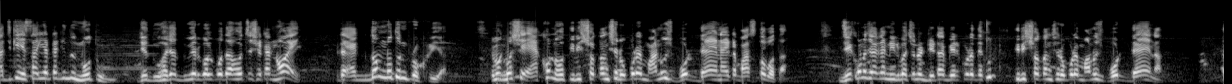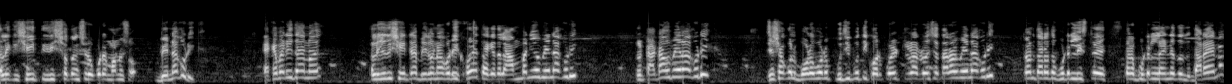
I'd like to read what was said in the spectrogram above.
আজকে এসআইআরটা কিন্তু নতুন, যে দু হাজার দুইয়ের গল্প দেওয়া হচ্ছে, সেটা নয়, এটা একদম নতুন প্রক্রিয়া। এবং বসে এখনও তিরিশ শতাংশের উপরে মানুষ ভোট দেয় না, এটা বাস্তবতা। যে কোনো জায়গায় নির্বাচনের ডেটা বের করে দেখুন, তিরিশ শতাংশের উপরে মানুষ ভোট দেয় না। তাহলে কি সেই তিরিশ শতাংশের উপরে মানুষ বেনাগরিক? একেবারেই তা নয়। তাহলে যদি সেটা বেনাগরিক হয়ে থাকে, তাহলে আম্বানিও বেনাগরিক, তাহলে টাটাও বেনাগরিক। যে সকল বড় বড় পুঁজিপতি কর্পোরেটরা রয়েছে, তারাও বেনাগরিক। কারণ তারা তো ভোটের লিস্টে তারা ভোটের লাইনে তো দাঁড়ায় না।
